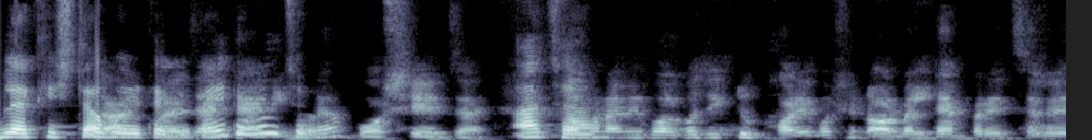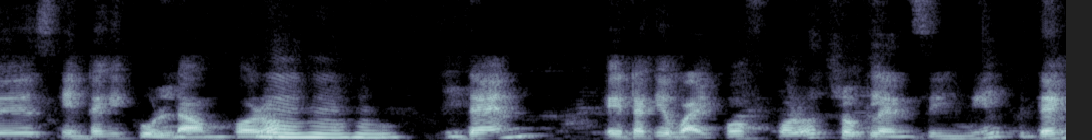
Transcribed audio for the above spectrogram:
ব্ল্যাকিশটা হয়ে থাকে তাই তো বলছো? বসে যায়। আচ্ছা। তখন আমি বলব যে একটু ঘরে বসে নর্মাল টেম্পারেচারে স্কিনটাকে কুল ডাউন করো। হুম হুম হুম। দেন এটাকে ওয়াইপ অফ করো through cleansing milk then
